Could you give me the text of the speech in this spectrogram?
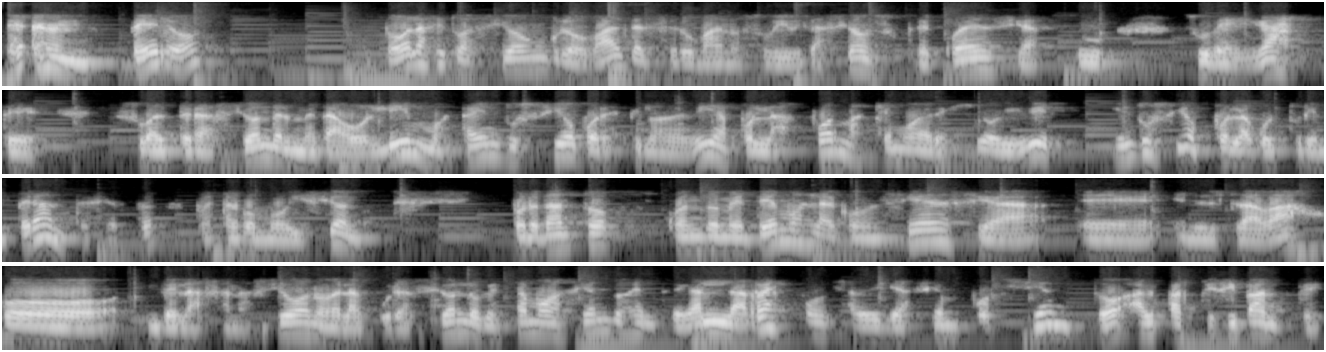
Pero toda la situación global del ser humano, su vibración, su frecuencia, su, su desgaste, su alteración del metabolismo está inducido por estilos de vida, por las formas que hemos elegido vivir, inducidos por la cultura imperante, ¿cierto? Por esta conmovisión. Por lo tanto, cuando metemos la conciencia eh, en el trabajo de la sanación o de la curación, lo que estamos haciendo es entregar la responsabilidad 100% al participante,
